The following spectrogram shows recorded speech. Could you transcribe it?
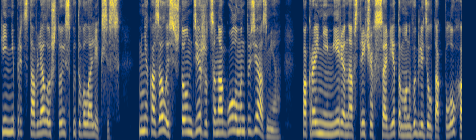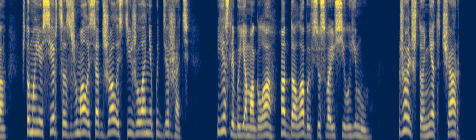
и не представляла, что испытывал Алексис. Мне казалось, что он держится на голом энтузиазме. По крайней мере, на встречах с советом он выглядел так плохо, что мое сердце сжималось от жалости и желания поддержать. Если бы я могла, отдала бы всю свою силу ему. Жаль, что нет чар,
